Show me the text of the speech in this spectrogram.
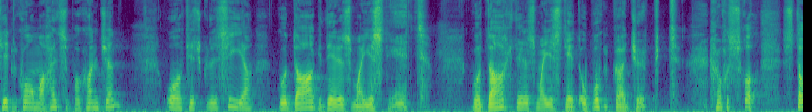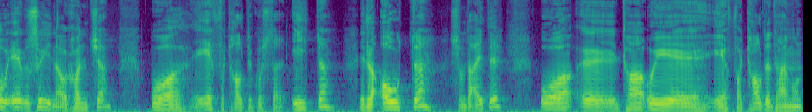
Tid kom og helse på kongen, og tid skulle sia, god dag deres majestet. God dag deres majestet, og bukka djupt. og så stod jeg ved syna av kongen, og jeg fortalte hvordan ite, eller åte, som det eiter, og eh, ta og jeg, jeg fortalte til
